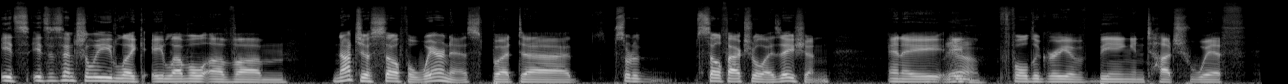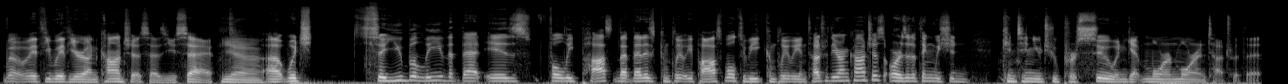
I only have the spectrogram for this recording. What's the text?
it's it's essentially like a level of um, not just self awareness, but uh, sort of self actualization, and a, Yeah. a full degree of being in touch with with you with your unconscious, as you say. Yeah. Uh, which so you believe that that is fully poss that that is completely possible to be completely in touch with your unconscious, or is it a thing we should continue to pursue and get more and more in touch with it?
